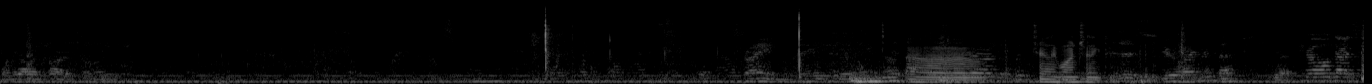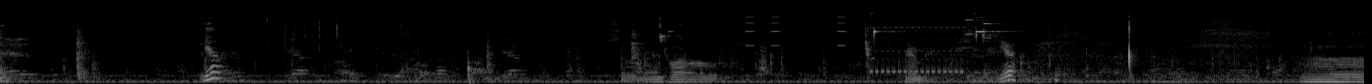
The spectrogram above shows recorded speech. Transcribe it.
Twenty dollar card. Uh, chaining one, chaining two. No, that's his. Yeah. So burn twelve. And Yeah. uh,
